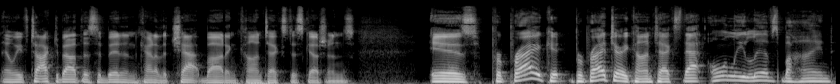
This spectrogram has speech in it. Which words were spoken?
and we've talked about this a bit in kind of the chatbot and context discussions, is proprietary context that only lives behind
